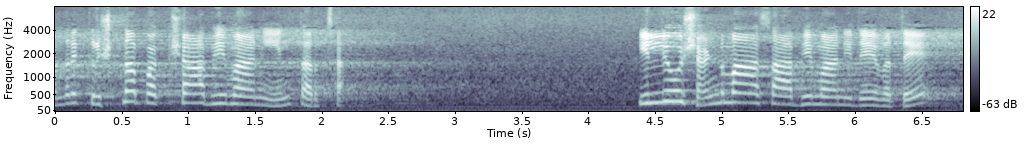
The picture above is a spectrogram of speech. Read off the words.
ಅಂದರೆ ಕೃಷ್ಣ ಪಕ್ಷಾಭಿಮಾನಿ ಅಂತ ಅರ್ಥ. ಇಲ್ಲಿಯೂ ಷಣ್ಮಾಸಾಭಿಮಾನಿ ದೇವತೆ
